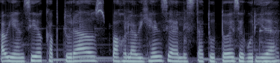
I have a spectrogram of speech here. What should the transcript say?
habían sido capturados bajo la vigencia del Estatuto de Seguridad.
